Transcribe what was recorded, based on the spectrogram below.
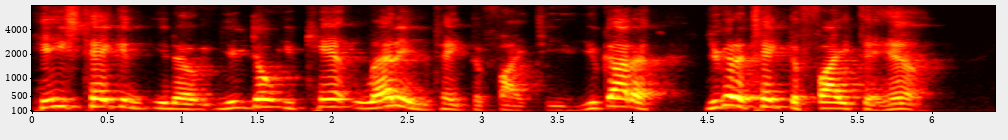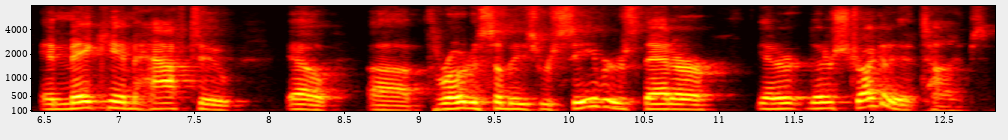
he's taken, you know, you don't you can't let him take the fight to you. You gotta you gotta take the fight to him and make him have to, you know, uh, throw to some of these receivers that are that are that are struggling at times.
